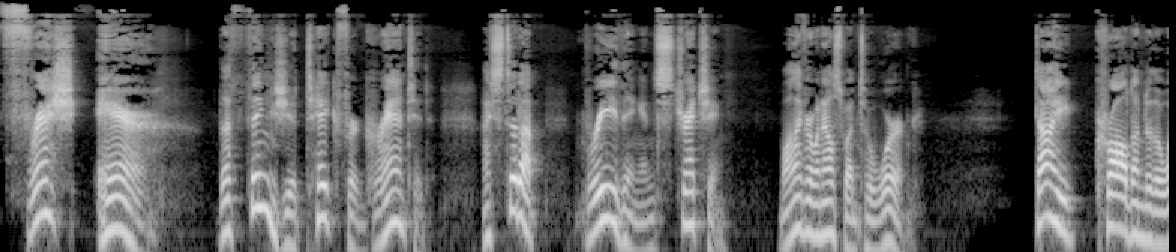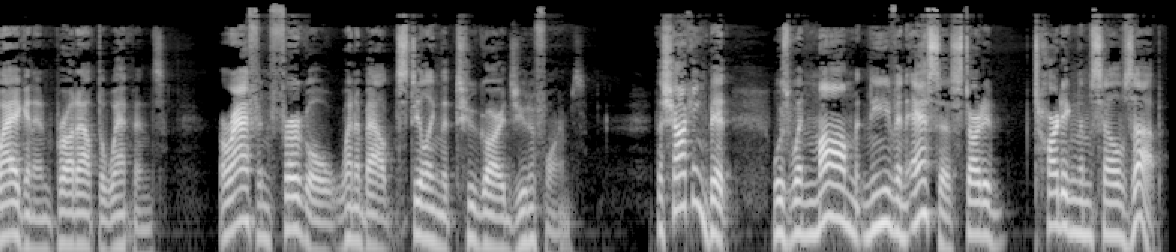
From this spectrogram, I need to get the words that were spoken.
Fresh air. The things you take for granted. I stood up, breathing and stretching, while everyone else went to work. Dahi crawled under the wagon and brought out the weapons. Araf and Fergal went about stealing the two guards' uniforms. The shocking bit was when Mom, Neve, and Essa started tarting themselves up.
